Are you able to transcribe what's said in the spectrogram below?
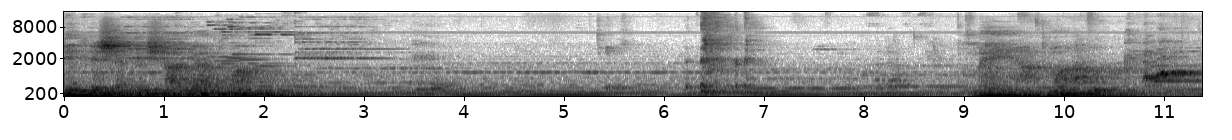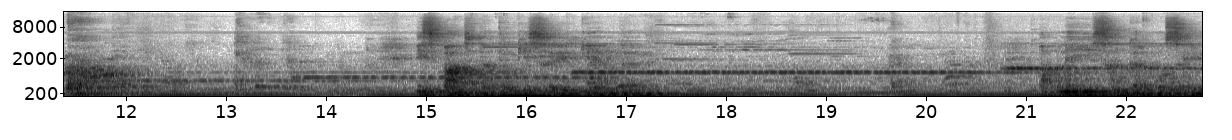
दिव्य शक्तिशाली आत्मा मैं आत्मा हूँ इस पाँच तत्वों के शरीर के अंदर अपने ही संकल्पों से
